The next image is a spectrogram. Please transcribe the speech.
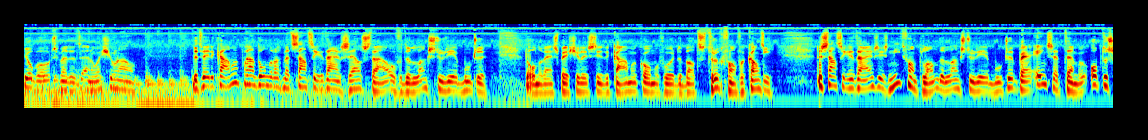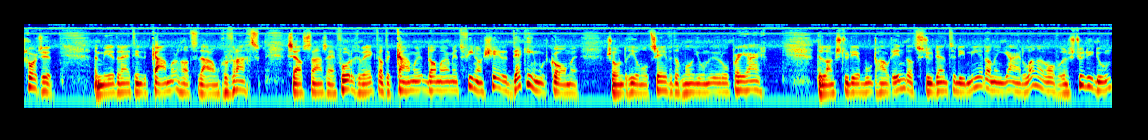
Jobboot met het NOS Journaal. De Tweede Kamer praat donderdag met staatssecretaris Zijlstra over de langstudeerboete. De onderwijsspecialisten in de Kamer komen voor het debat terug van vakantie. De staatssecretaris is niet van plan de langstudeerboete per 1 september op te schorten. Een meerderheid in de Kamer had daarom gevraagd. Zijlstra zei vorige week dat de Kamer dan maar met financiële dekking moet komen. Zo'n 370 miljoen euro per jaar. De langstudeerboete houdt in dat studenten die meer dan een jaar langer over een studie doen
